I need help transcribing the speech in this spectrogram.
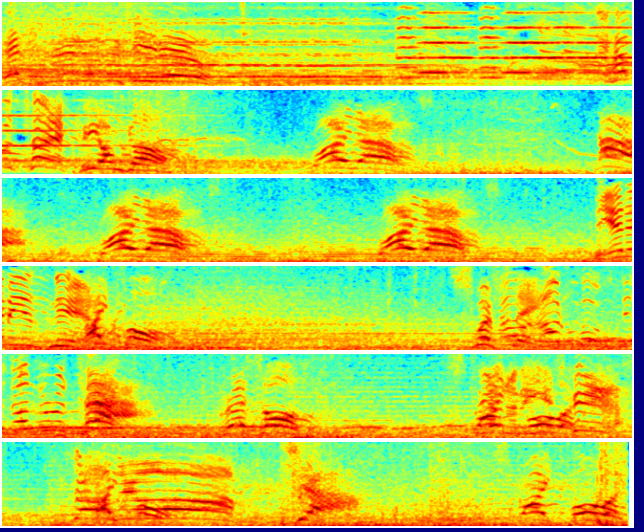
Get rid of this evil! They have attacked! Be on guard. Ride out. Ah! Ride out. Ride out. The enemy is near! Right forth. Outpost is under attack! Press on. The Strike enemy forward. is here! Sound the alarm! Cha! Strike forward.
